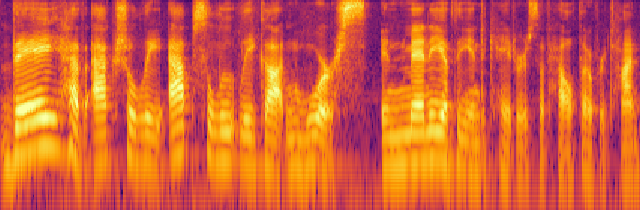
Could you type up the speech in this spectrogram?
they have actually absolutely gotten worse in many of the indicators of health over time.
